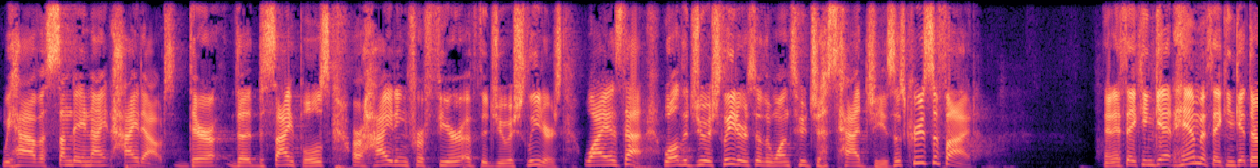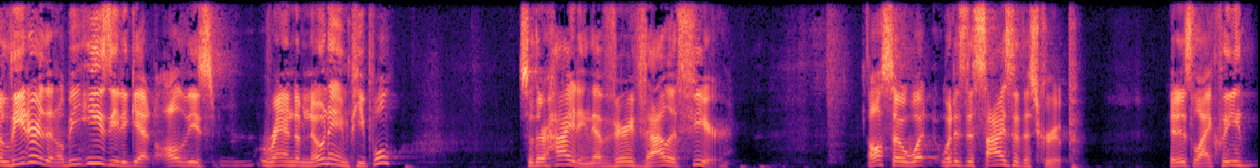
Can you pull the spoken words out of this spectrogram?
we have a Sunday night hideout. There, the disciples are hiding for fear of the Jewish leaders. Why is that? Well, the Jewish leaders are the ones who just had Jesus crucified. And if they can get him, if they can get their leader, then it'll be easy to get all these random no name people. So they're hiding. They have very valid fear. Also, what, what is the size of this group? It is likely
